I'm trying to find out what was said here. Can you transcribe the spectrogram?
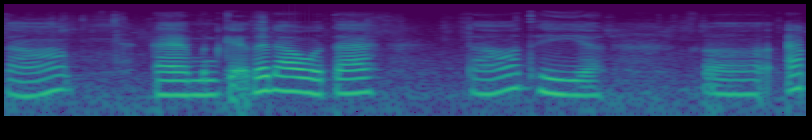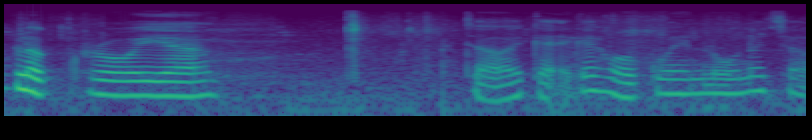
Đó. À mình kể tới đâu rồi ta? Đó thì uh, áp lực rồi uh, trời ơi kể cái hồi quên luôn đó trời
